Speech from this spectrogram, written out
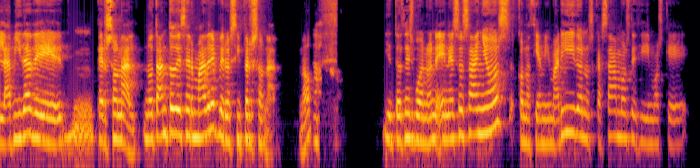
la vida de mm, personal, no tanto de ser madre, pero sí personal, ¿no? Y entonces, bueno, en, esos años conocí a mi marido, nos casamos, decidimos que...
